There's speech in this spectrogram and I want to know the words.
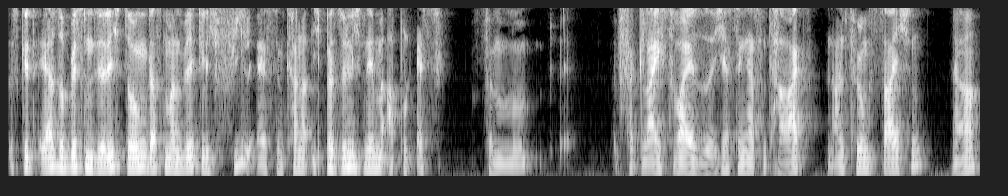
es geht eher so ein bisschen in die Richtung, dass man wirklich viel essen kann. Ich persönlich nehme ab und esse für, vergleichsweise, ich esse den ganzen Tag, in Anführungszeichen, ja.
